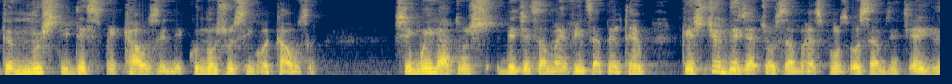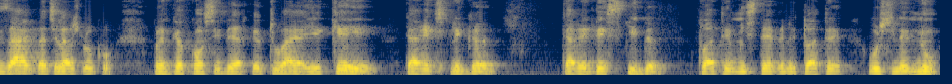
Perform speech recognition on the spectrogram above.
că nu știi despre cauzele, cunoști o singură cauză. Și mâine atunci, de ce să mai vin să te întreb? Că știu deja ce o să-mi răspunzi. O să-mi zici exact același lucru. Pentru că consider că tu aia e cheie care explică, care deschide toate misterele, toate ușile. Nu,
